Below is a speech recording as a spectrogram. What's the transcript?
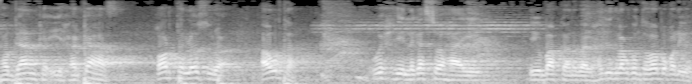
Hogaanka iyo xerkahaas qoorta loo sura awrta wixii laga soo haayey ayuu baabkan ogaagay xadidka laba kun todoba boqol iyo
